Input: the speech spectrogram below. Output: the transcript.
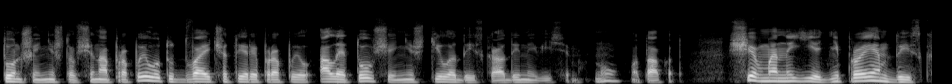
тонший, ніж товщина пропилу, тут 2,4 пропил, але товщий, ніж тіло диска 1,8. Ну, отак от. Ще в мене є Дніпром диск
